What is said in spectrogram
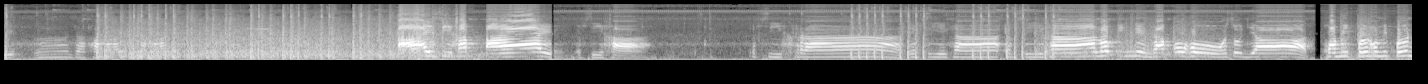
ดิฟเออจะทำอะไรจะทำอะไร ตายสิครับ ตาย FC ค่ะ FC ค่ะ FC ค่ะ FC ค่ะ ลบอีกหนึ่งครับ โอ้โห สุดยอด คนมีปืน คนมีปืน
